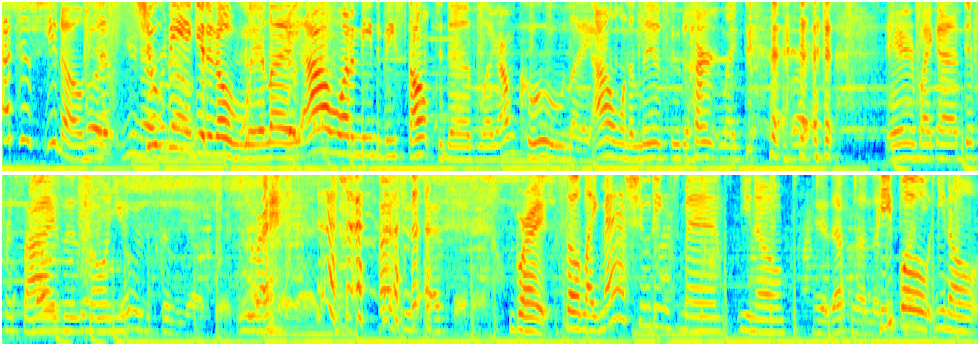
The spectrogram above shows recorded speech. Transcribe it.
I just, you know, But just you shoot me know. and get it over with. Like, I don't want to need to be stomped to death. Like, I'm cool. Like, I don't want to live through the hurt like that. Everybody got different That sizes silly- on It you. was a silly ass question. Right. just had to ask. I just had to. Right. So, like, mass shootings, man, you know, Yeah, that's not nothing people, you know,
